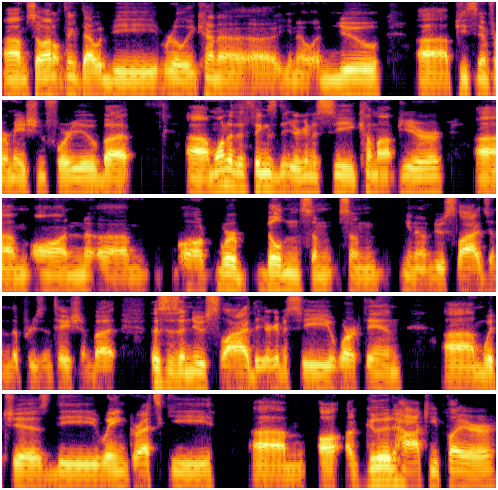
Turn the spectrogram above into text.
um, so I don't think that would be really kind of uh, you know a new uh, piece of information for you. But um, one of the things that you're going to see come up here um, on um, we're building some some you know new slides in the presentation, but this is a new slide that you're going to see worked in, um, which is the Wayne Gretzky um, a good hockey player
